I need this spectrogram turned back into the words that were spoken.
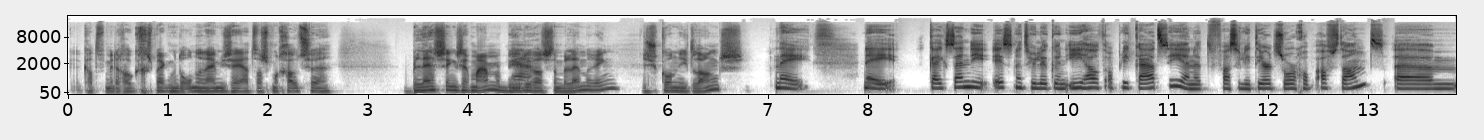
ik had vanmiddag ook een gesprek met de ondernemer. Die zei: ja, het was mijn grootste blessing, zeg maar. Maar bij Ja. jullie was het een belemmering. Dus je kon niet langs. Nee, nee. Kijk, Sandy is natuurlijk een e-health applicatie en het faciliteert zorg op afstand. Ehm,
